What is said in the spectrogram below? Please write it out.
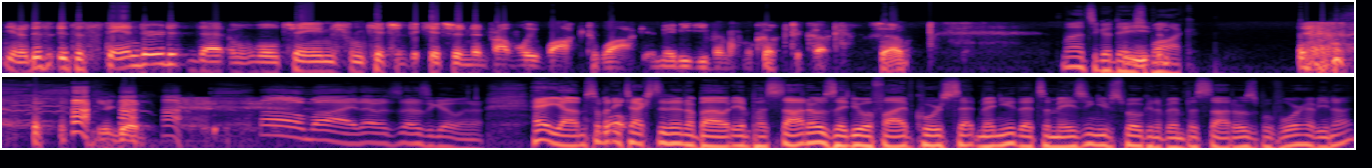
you know, this it's a standard that will change from kitchen to kitchen and probably walk to walk, and maybe even from cook to cook. So Well, it's a good day's walk. you're good. Oh my, that was that was a good one. Hey, um, somebody texted in about Impastato's. They do a five course set menu. That's amazing. You've spoken of Impastato's before, have you not?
